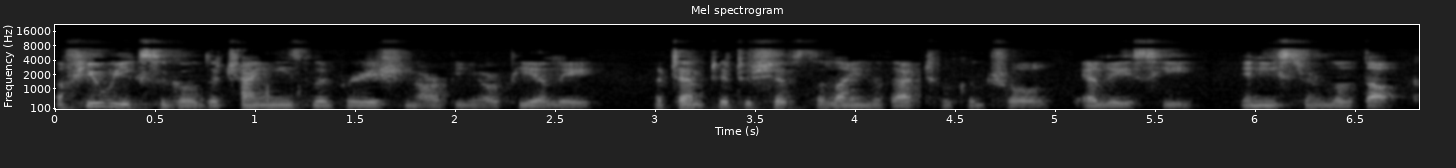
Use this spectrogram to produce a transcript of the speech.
A few weeks ago, the Chinese Liberation Army, or PLA, attempted to shift the line of actual control, LAC, in eastern Ladakh.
